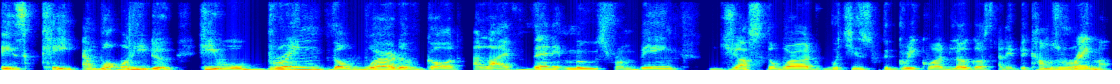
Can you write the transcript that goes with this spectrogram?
is key. And what will he do? He will bring the word of God alive. Then it moves from being just the word, which is the Greek word logos, and it becomes rhema,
